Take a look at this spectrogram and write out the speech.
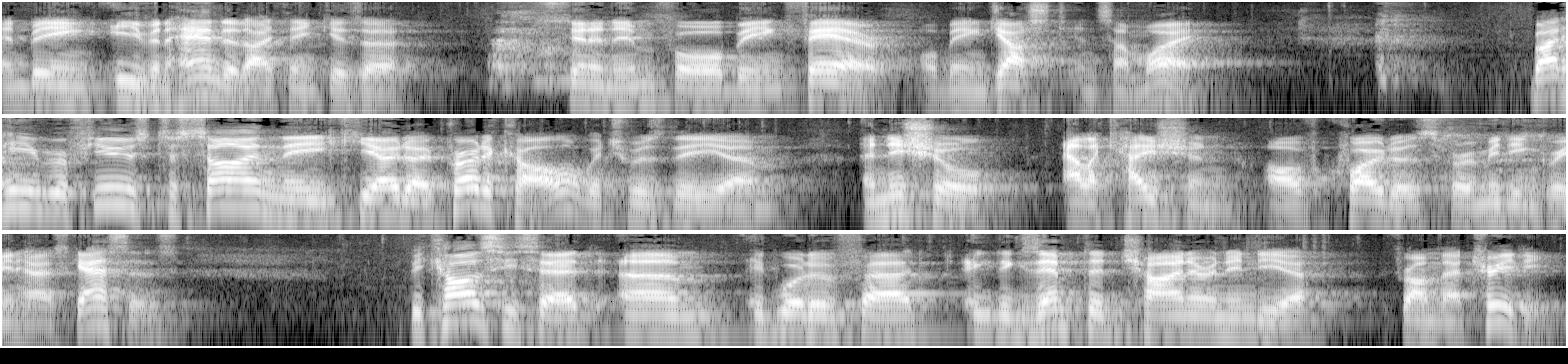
And being even handed, I think, is a synonym for being fair or being just in some way. But he refused to sign the Kyoto Protocol, which was the um, initial allocation of quotas for emitting greenhouse gases, because he said um, it would have uh, exempted China and India from that treaty.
